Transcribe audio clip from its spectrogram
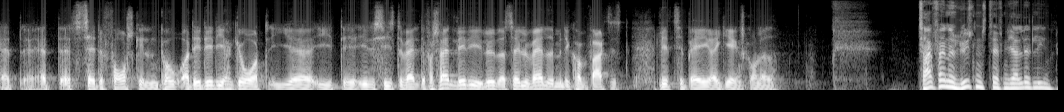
at, at, at sætte forskellen på. Og det er det, de har gjort i, øh, i, det, i det sidste valg. Det forsvandt lidt i løbet af selve valget, men det kom faktisk lidt tilbage i regeringsgrundlaget. Tak for analysen, Steffen Hjaltelin.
